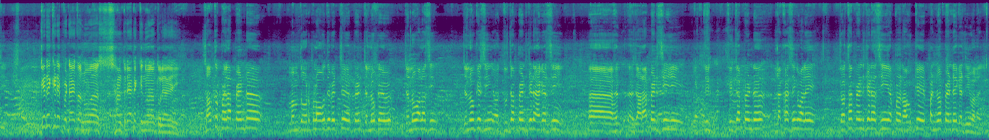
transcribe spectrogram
ਜੀ। ਕਿਹੜੇ ਕਿਹੜੇ ਪਿੰਡਾਂ 'ਚ ਤੁਹਾਨੂੰ ਸੰਤਰਿਆਂ ਤੇ ਕਿੰਨੂਆਂ ਨਾਲ ਤੋਲਿਆ ਗਿਆ ਜੀ? ਸਭ ਤੋਂ ਪਹਿਲਾਂ ਪਿੰਡ ਮਮਦੋੜ ਬਲਾਕ ਦੇ ਵਿੱਚ ਪਿੰਡ ਜੱਲੋ ਕੇ ਜੱਲੋ ਵਾਲਾ ਸੀ ਜੱਲੋ ਕੇ ਸੀ ਔਰ ਦੂਜਾ ਪਿੰਡ ਜਿਹੜਾ ਹੈਗਾ ਸੀ ਹਜ਼ਾਰਾ ਪਿੰਡ ਸੀ ਜੀ। ਤੀਜਾ ਪਿੰਡ ਲੱਖਾ ਸਿੰਘ ਵਾਲੇ ਚੌਥਾ ਪਿੰਡ ਜਿਹੜਾ ਸੀ ਆਪਣਾ ਰੌਕੇ ਪੰਜਵਾਂ ਪਿੰਡ ਹੈ ਗਜਨੀ ਵਾਲਾ ਜੀ।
